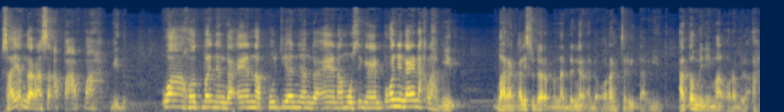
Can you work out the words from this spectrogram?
Saya nggak rasa apa-apa gitu. Wah khotbahnya nggak enak, pujiannya nggak enak, musik nggak enak, pokoknya nggak enak lah begitu. Barangkali saudara pernah dengar ada orang cerita gitu. Atau minimal orang bilang, ah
